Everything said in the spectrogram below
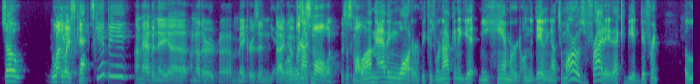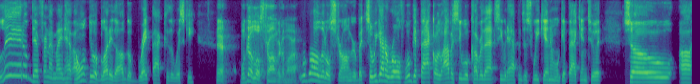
So, we'll By the way, Skip. Skippy, I'm having a uh, another uh, Makers and Diet well, Coke. Just a small one. It's a small well, one. I'm having water because we're not going to get me hammered on the daily. Now, tomorrow's a Friday. That could be a different a little different. I might have. I won't do a bloody though. I'll go right back to the whiskey. Yeah, we'll go a little stronger tomorrow. We'll go a little stronger, but so we got to roll. We'll get back. Obviously, we'll cover that, see what happens this weekend, and we'll get back into it. So, uh,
